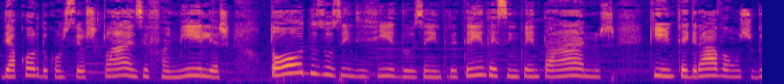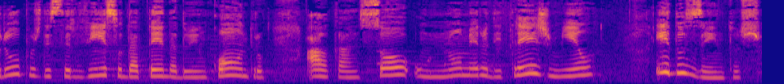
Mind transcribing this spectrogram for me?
de acordo com seus clãs e famílias, todos os indivíduos entre 30 e 50 anos que integravam os grupos de serviço da tenda do encontro, alcançou um número de 3.200,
